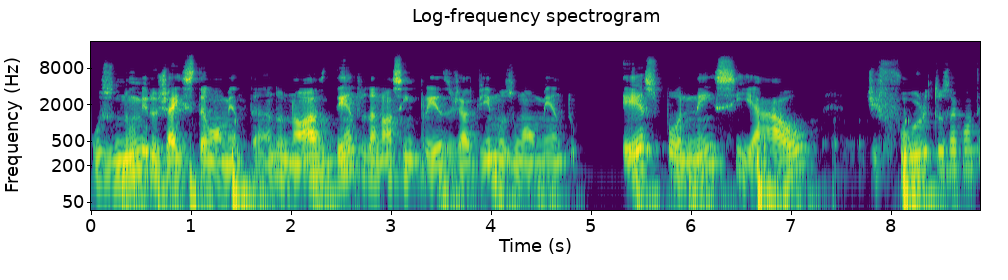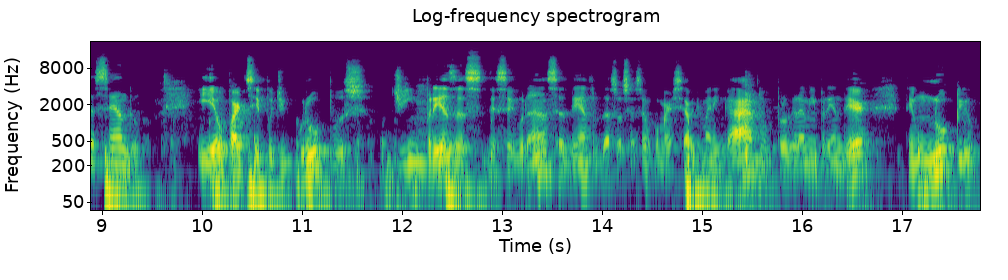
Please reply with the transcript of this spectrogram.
os números já estão aumentando. Nós, dentro da nossa empresa, já vimos um aumento exponencial de furtos acontecendo. E eu participo de grupos de empresas de segurança dentro da Associação Comercial de Maringá, do programa Empreender. Tem um núcleo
